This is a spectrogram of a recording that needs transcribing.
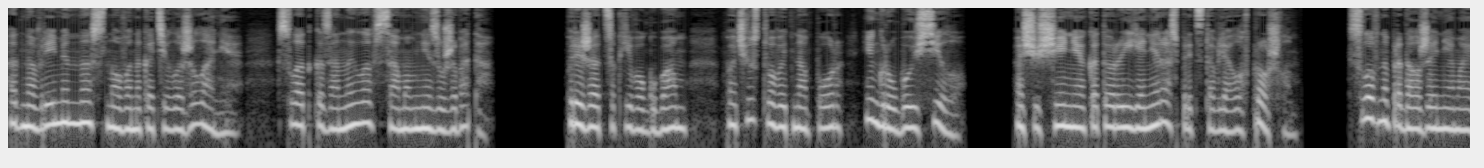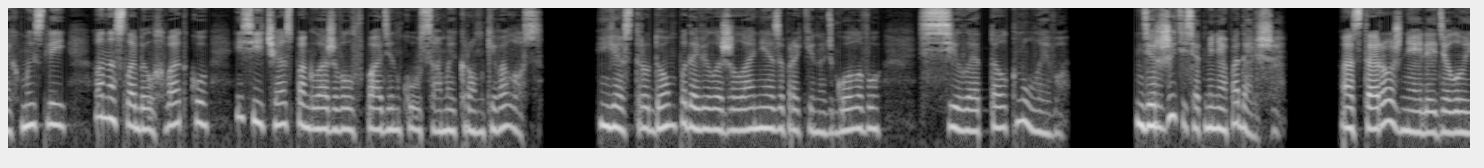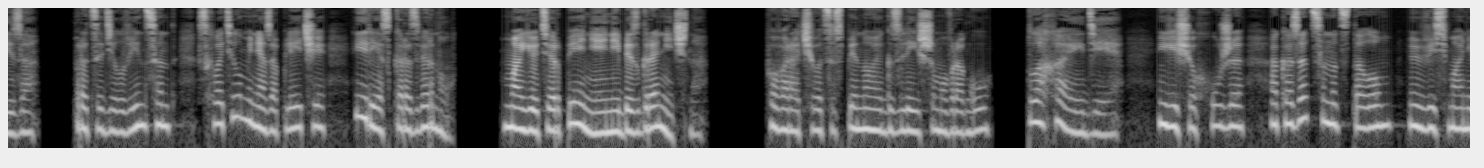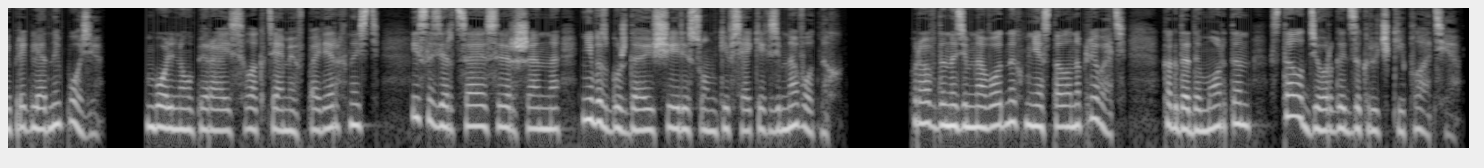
Одновременно снова накатило желание, сладко заныло в самом низу живота. Прижаться к его губам, почувствовать напор и грубую силу. Ощущения, которые я не раз представляла в прошлом. Словно продолжение моих мыслей, он ослабил хватку и сейчас поглаживал впадинку у самой кромки волос. Я с трудом подавила желание запрокинуть голову, с силой оттолкнула его. Держитесь от меня подальше». «Осторожнее, леди Луиза», — процедил Винсент, схватил меня за плечи и резко развернул. «Моё терпение не безгранично». Поворачиваться спиной к злейшему врагу — плохая идея. Еще хуже — оказаться над столом в весьма неприглядной позе, больно упираясь локтями в поверхность и созерцая совершенно невозбуждающие рисунки всяких земноводных. Правда, на земноводных мне стало наплевать, когда Де Мортон стал дергать за крючки платья.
